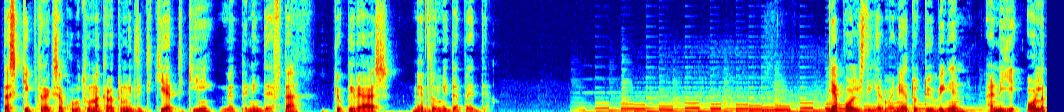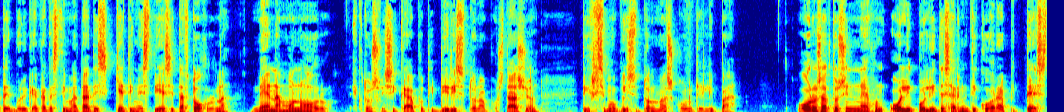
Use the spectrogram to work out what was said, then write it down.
τα σκύπτρα εξακολουθούν να κρατούν η Δυτική Αττική με 57 και ο Πειραιάς με 75. Μια πόλη στη Γερμανία, το Τούμπιγγεν, ανοίγει όλα τα εμπορικά καταστήματά της και την εστίαση ταυτόχρονα με ένα μόνο όρο, εκτός φυσικά από την τήρηση των αποστάσεων τη χρησιμοποίηση των μασκών κλπ. Ο όρος αυτός είναι να έχουν όλοι οι πολίτες αρνητικό rapid test.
